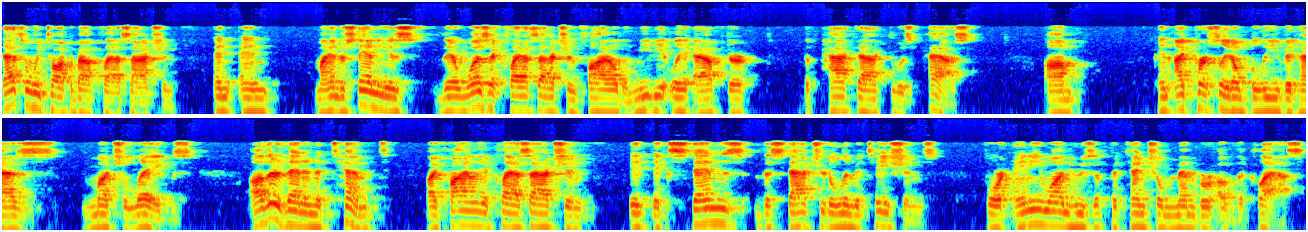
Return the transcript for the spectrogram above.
that's when we talk about class action. And and my understanding is there was a class action filed immediately after the PACT Act was passed. Um, and I personally don't believe it has much legs, other than an attempt by filing a class action. It extends the statute of limitations for anyone who's a potential member of the class.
